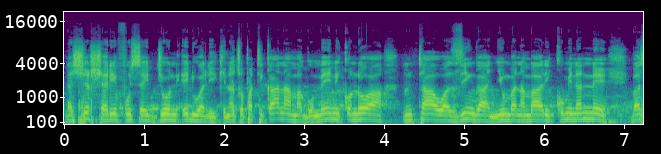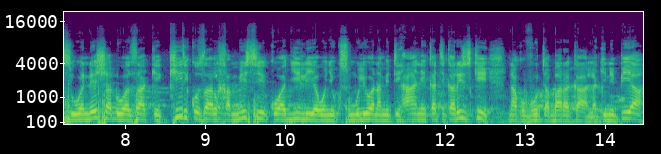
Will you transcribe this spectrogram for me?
na Sheikh Sharifu Said John Edward, kinachopatikana Magomeni, Kondoa, mtaa wa Zinga, nyumba nambari kumi na nne. Basi huendesha dua zake siku za Alhamisi kwa ajili ya wenye kusumbuliwa na mitihani katika riziki na kuvuta baraka, lakini pia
